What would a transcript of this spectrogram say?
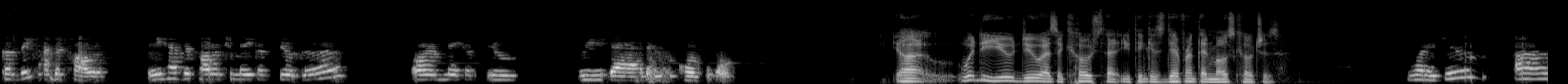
because they have the power. They have the power to make us feel good or make us feel really bad and uncomfortable. Uh, what do you do as a coach that you think is different than most coaches? What I do, uh,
